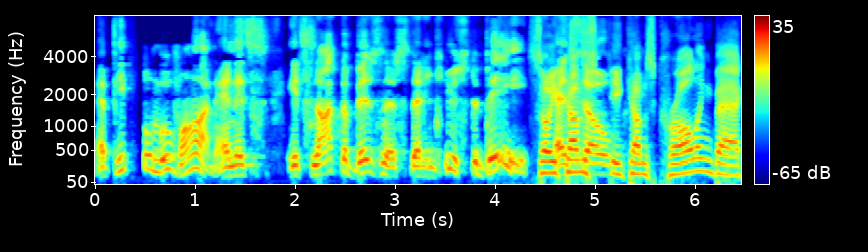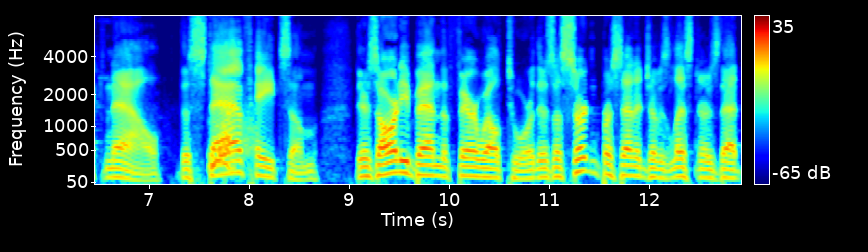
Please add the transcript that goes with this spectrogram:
And people move on, and it's it's not the business that it used to be. So he And comes. so- he comes crawling back now. The staff hates him. There's already been the farewell tour. There's a certain percentage of his listeners that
